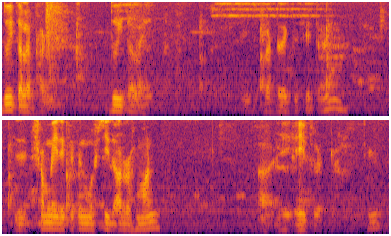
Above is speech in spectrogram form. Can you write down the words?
দুই তলা ফ্ল্যাট দুই তলায় এই যে ফ্ল্যাটটা দেখতেছি এটা হ্যাঁ? সামনেই দেখতেছেন মসজিদ আর রহমান এই- ফ্ল্যাটটা ঠিক আছে?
